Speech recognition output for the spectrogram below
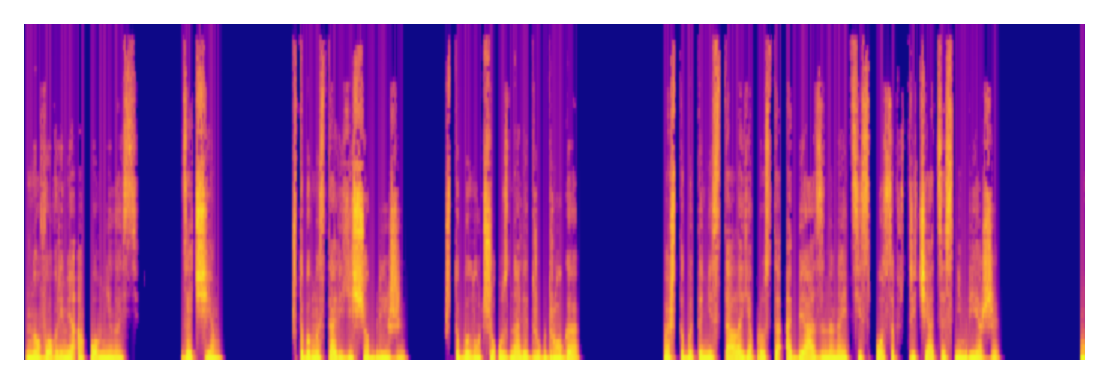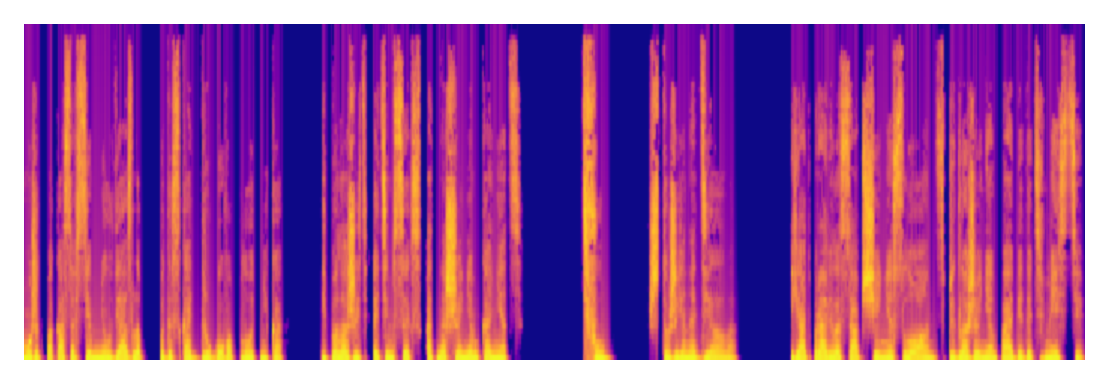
но вовремя опомнилась. Зачем? чтобы мы стали еще ближе, чтобы лучше узнали друг друга. Во что бы то ни стало, я просто обязана найти способ встречаться с ним реже. Может, пока совсем не увязла, подыскать другого плотника и положить этим секс-отношениям конец? Тьфу, что же я наделала? Я отправила сообщение Слоан с предложением пообедать вместе.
